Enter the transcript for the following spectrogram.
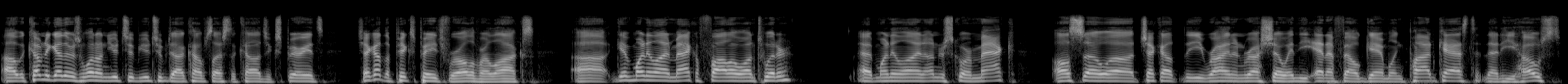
Uh, we come together as one on YouTube, youtube.com slash the college experience. Check out the picks page for all of our locks. Uh, give Moneyline Mac a follow on Twitter at Moneyline underscore Mac. Also, uh, check out the Ryan and Rush show and the NFL gambling podcast that he hosts.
